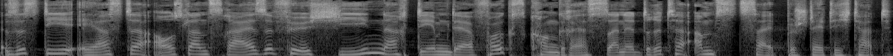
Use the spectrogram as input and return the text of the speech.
Es ist die erste Auslandsreise für Xi, nachdem der Volkskongress seine dritte Amtszeit bestätigt hat.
